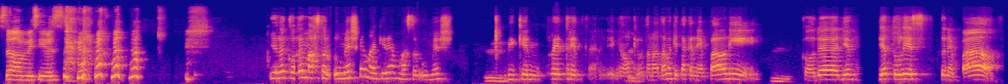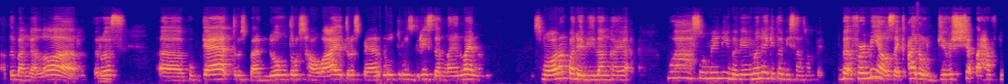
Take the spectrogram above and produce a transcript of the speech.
So ambisius. You know, kalau Master Umesh kan akhirnya Master Umesh Hmm, bikin retreat kan. Dia bilang, oke, pertama-tama kita ke Nepal nih. hmm, Kalau udah dia dia tulis itu Nepal, satu Bangalore, terus uh, Phuket, terus Bandung, terus Hawaii, terus Peru, terus Greece dan lain-lain. Semua orang pada bilang kayak, wah so many, bagaimana kita bisa sampai. But for me, I was like, I don't give a shit, I have to,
